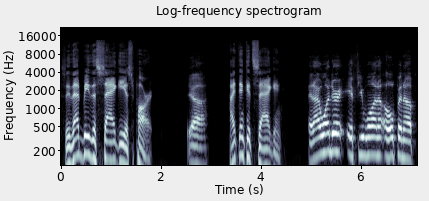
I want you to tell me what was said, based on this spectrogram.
See, that'd be the saggiest part. yeah. I think it's sagging. And I wonder if you want to open up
